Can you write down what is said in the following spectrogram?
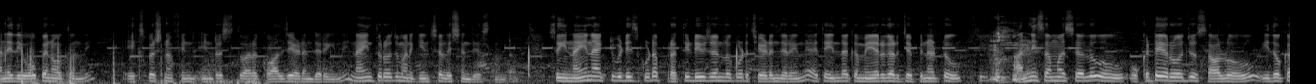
అనేది ఓపెన్ అవుతుంది. ఎక్స్ప్రెషన్ ఆఫ్ ఇంట్రెస్ట్ ద్వారా కాల్ చేయడం జరిగింది. నైన్త్ రోజు మనకి ఇన్స్టాలేషన్ చేస్తుంటాం. సో ఈ నైన్ యాక్టివిటీస్ కూడా ప్రతి డివిజన్లో కూడా చేయడం జరిగింది. అయితే ఇందాక మేయర్ గారు చెప్పినట్టు అన్ని సమస్యలు ఒకటే రోజు సాల్వ్ అవ్వు. ఇదొక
